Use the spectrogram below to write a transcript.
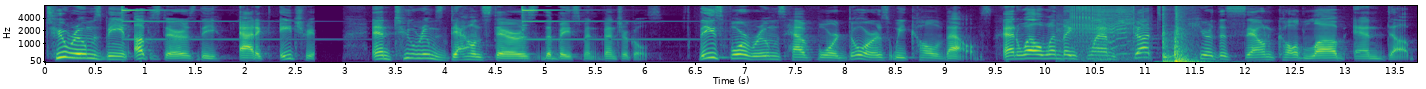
Two rooms being upstairs, the attic atrium, and two rooms downstairs, the basement ventricles. These four rooms have four doors we call valves. And well, when they slam shut, hear this sound called lub and dub.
